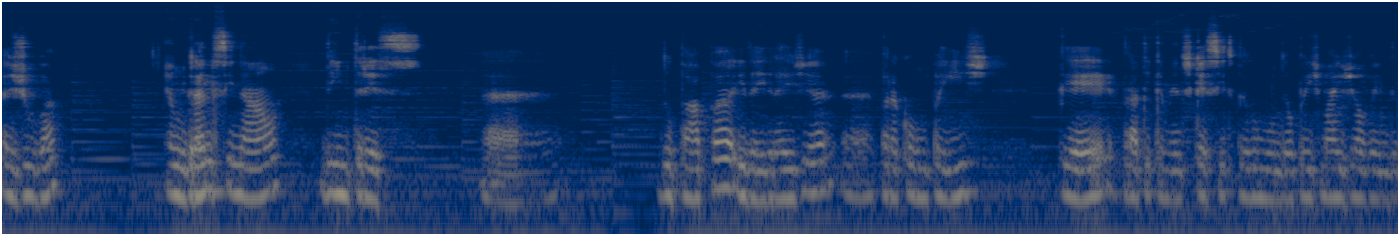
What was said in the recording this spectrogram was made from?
a Juba. É um grande sinal de interesse uh, do Papa e da Igreja uh, para com um país que é praticamente esquecido pelo mundo. É o país mais jovem do,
